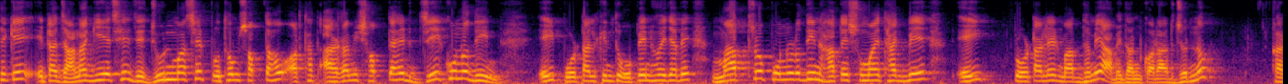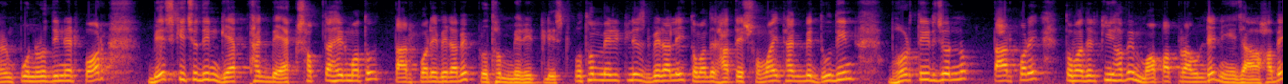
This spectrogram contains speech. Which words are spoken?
থেকে এটা জানা গিয়েছে যে জুন মাসের প্রথম সপ্তাহ অর্থাৎ আগামী সপ্তাহের যে কোনো দিন এই পোর্টাল কিন্তু ওপেন হয়ে যাবে। মাত্র পনেরো দিন হাতে সময় থাকবে এই পোর্টালের মাধ্যমে আবেদন করার জন্য। কারণ পনেরো দিনের পর বেশ কিছুদিন গ্যাপ থাকবে, এক সপ্তাহের মতো, তারপরে বেরাবে প্রথম মেরিট লিস্ট প্রথম মেরিট লিস্ট বেরালেই তোমাদের হাতে সময় থাকবে দুদিন ভর্তির জন্য, তারপরে তোমাদের কি হবে মপ আপ রাউন্ডে নিয়ে যাওয়া হবে।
